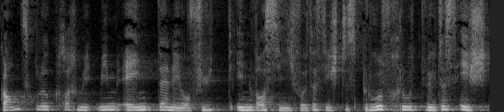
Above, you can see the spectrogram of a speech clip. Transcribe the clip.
ganz glücklich mit meinem einen Neophyt invasiv. Und das ist das Berufkraut, weil das ist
